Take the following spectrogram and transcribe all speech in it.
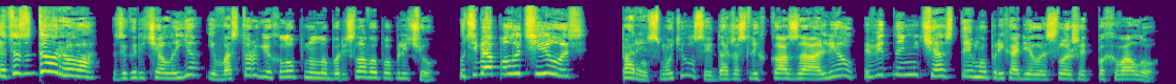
«Это здорово!» — закричала я и в восторге хлопнула Борислава по плечу. «У тебя получилось!» Парень смутился и даже слегка заолел. Видно, нечасто ему приходилось слышать похвалу.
